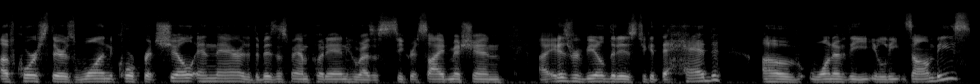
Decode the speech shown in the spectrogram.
Of course, there's one corporate shill in there that the businessman put in who has a secret side mission. Uh, it is revealed that it is to get the head of one of the elite zombies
